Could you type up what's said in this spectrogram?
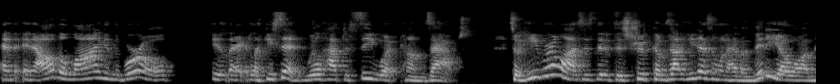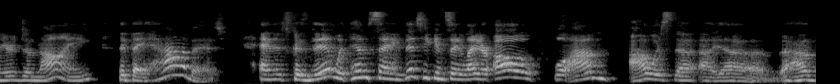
and and all the lying in the world, it, like, like you said, we'll have to see what comes out. So he realizes that if this truth comes out, he doesn't want to have a video on there denying that they have it. And it's because then with him saying this, he can say later, "Oh, well, I'm I was the I uh, I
